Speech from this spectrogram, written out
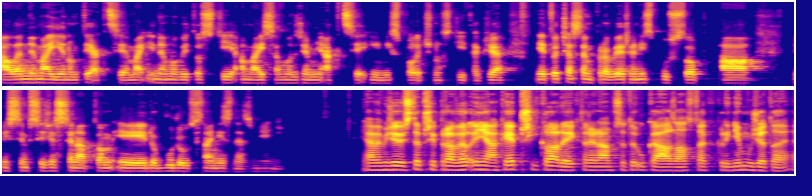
ale nemají jenom ty akcie, mají i nemovitosti a mají samozřejmě akcie i jiných společností, takže je to časem prověřený způsob a myslím si, že se na tom i do budoucna nic nezmění. Já vím, že vy jste připravil i nějaké příklady, které nám chcete ukázat, tak klidně můžete.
